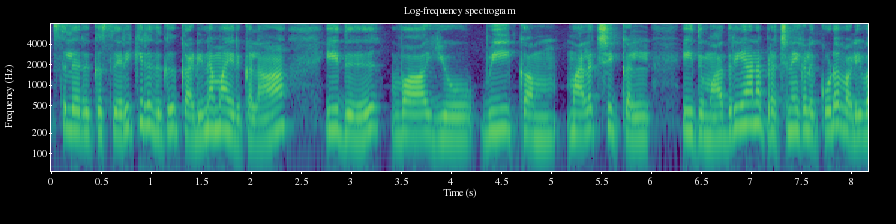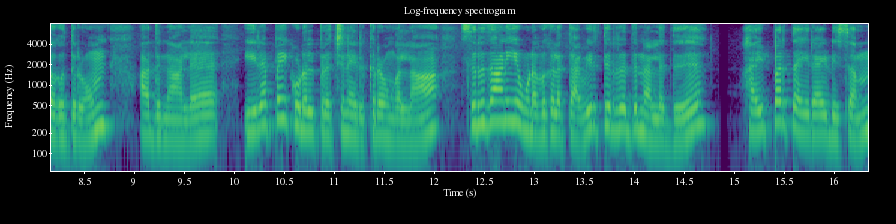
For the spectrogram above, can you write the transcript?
சிலருக்கு செரிக்கிறதுக்கு கடினமாக இருக்கலாம். இது வாயு வீக்கம் மலச்சிக்கல் இது மாதிரியான பிரச்சனைகளுக்கு கூட வழிவகுத்துரும். அதனால இறப்பை குடல் பிரச்சனை இருக்கிறவங்கெல்லாம் சிறுதானிய உணவுகளை தவிர்த்திடுறது நல்லது. ஹைப்பர் தைராய்டிசம்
